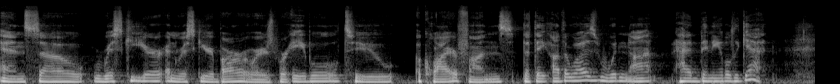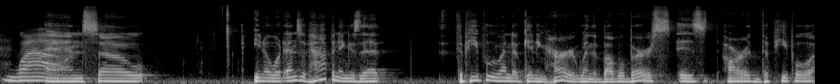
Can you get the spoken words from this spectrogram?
and so riskier and riskier borrowers were able to acquire funds that they otherwise would not have been able to get. Wow. And so, you know, what ends up happening is that the people who end up getting hurt when the bubble bursts is are the people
